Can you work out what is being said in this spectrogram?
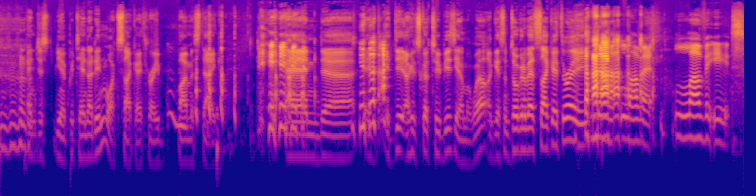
and just you know pretend I didn't watch Psycho three by mistake. and uh, it, it did. I just got too busy. I'm like, well, I guess I'm talking about Psycho three. nah, love it, love it.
